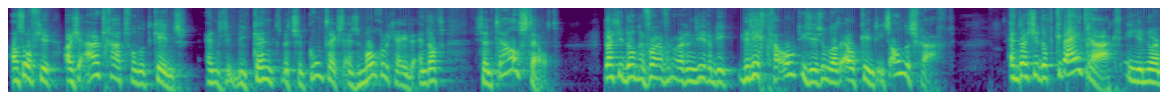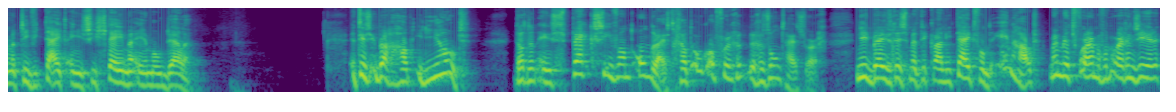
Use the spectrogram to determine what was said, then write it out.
Alsof je, als je uitgaat van het kind en die kent met zijn context en zijn mogelijkheden en dat centraal stelt, dat je dan een vorm van organiseren die, die licht chaotisch is omdat elk kind iets anders vraagt. En dat je dat kwijtraakt in je normativiteit en je systemen en je modellen. Het is überhaupt idioot dat een inspectie van het onderwijs, dat geldt ook op voor de gezondheidszorg, niet bezig is met de kwaliteit van de inhoud, maar met vormen van organiseren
